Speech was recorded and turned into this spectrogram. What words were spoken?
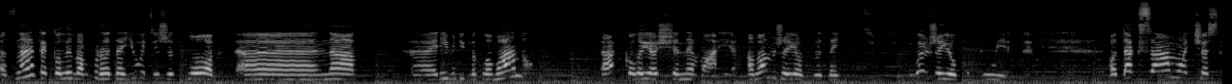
От знаєте, коли вам продають житло е, на е, рівні котловану, так, коли його ще немає, а вам вже його продають, ви вже його купуєте. Отак само час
